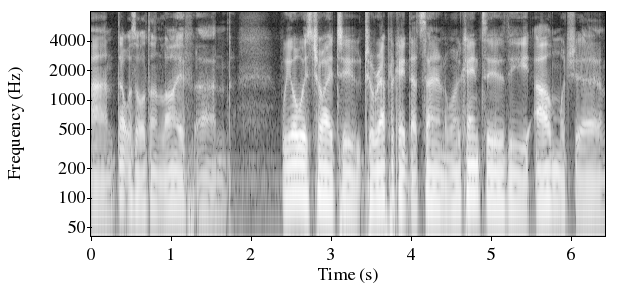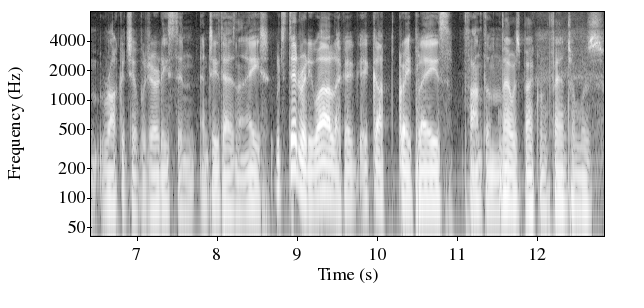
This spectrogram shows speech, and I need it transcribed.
and that was all done live. And we always tried to to replicate that sound. When we came to the album, which um, Rocket Ship, which released in, in 2008, which did really well. Like it, it got great plays. Phantom. That was back when Phantom was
